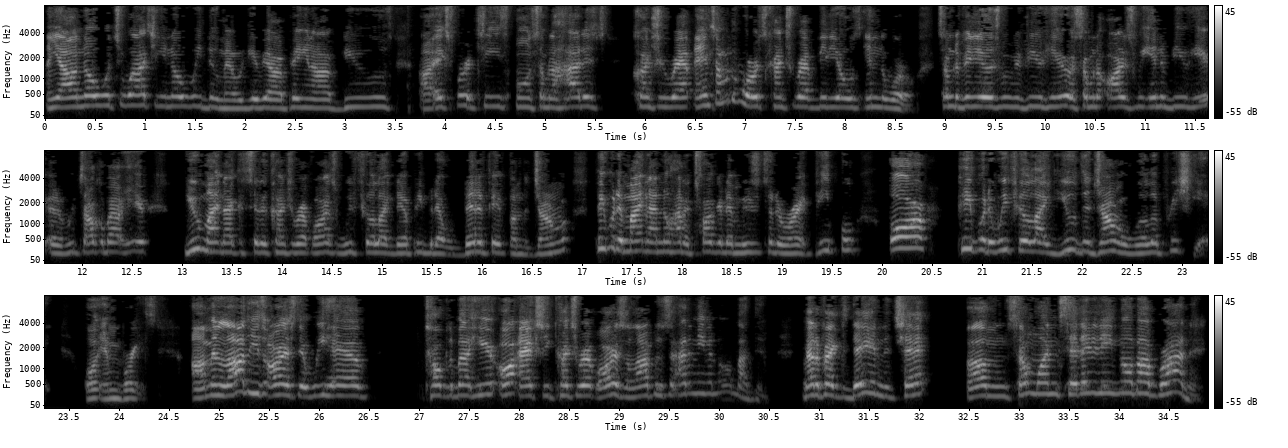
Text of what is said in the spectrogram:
And y'all know what you're watching. You know what we do, man. We give you our opinion, our views, our expertise on some of the hottest country rap and some of the worst country rap videos in the world. Some of the videos we review here or some of the artists we interview here and we talk about here, you might not consider country rap artists. We feel like there are people that will benefit from the genre, people that might not know how to target their music to the right people, or people that we feel like you, the genre, will appreciate or embrace. Um, and a lot of these artists that we have talked about here are actually country rap artists. And a lot of people say, I didn't even know about them. Matter of fact, today in the chat, um, someone said they didn't even know about Brian X.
